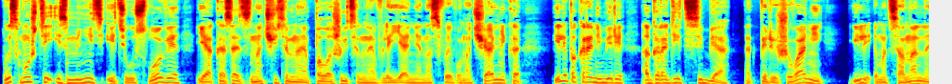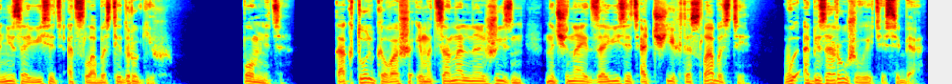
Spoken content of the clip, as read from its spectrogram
вы сможете изменить эти условия и оказать значительное положительное влияние на своего начальника или, по крайней мере, оградить себя от переживаний или эмоционально не зависеть от слабости других. Помните, как только ваша эмоциональная жизнь начинает зависеть от чьих-то слабостей, вы обезоруживаете себя –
